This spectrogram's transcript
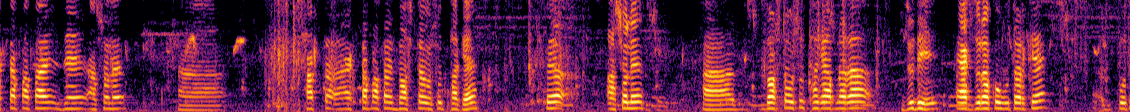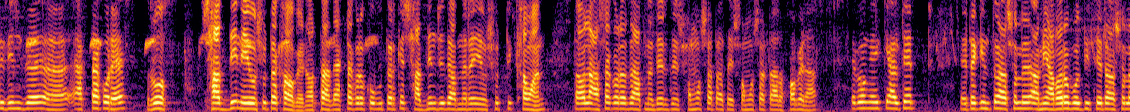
একটা পাতায় যে আসলে সাতটা, একটা পাতায় দশটা ওষুধ থাকে, তো আসলে দশটা ওষুধ থাকে আপনারা যদি এক জোড়া কবুতরকে প্রতিদিন যে একটা করে রোজ সাত দিন এই ওষুধটা খাওয়াবেন, অর্থাৎ একটা করে কবুতরকে সাত দিন যদি আপনারা এই ওষুধটি খাওয়ান, তাহলে আশা করা যায় আপনাদের যে সমস্যাটা আছে সমস্যাটা আর হবে না। এবং এই ক্যালটেট, এটা কিন্তু আসলে আমি আবারও বলতেছি, এটা আসলে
